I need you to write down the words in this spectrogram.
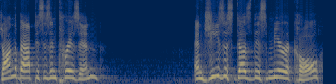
John the Baptist is in prison. And Jesus does this miracle.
